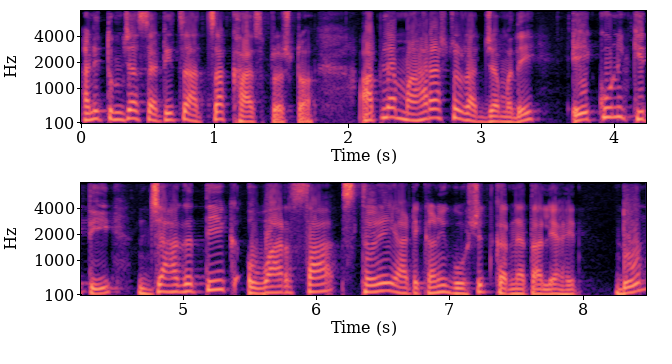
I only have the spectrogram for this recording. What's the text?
आणि तुमच्यासाठीचा आजचा खास प्रश्न आपल्या महाराष्ट्र राज्यामध्ये एकूण किती जागतिक वारसा स्थळे या ठिकाणी घोषित करण्यात आली आहेत? दोन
